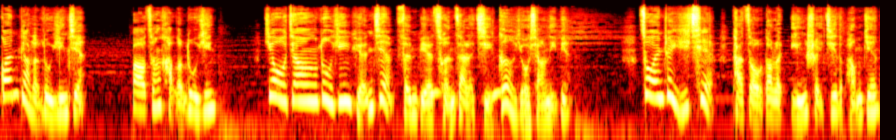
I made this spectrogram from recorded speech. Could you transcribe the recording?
关掉了录音键，保存好了录音，又将录音原件分别存在了几个邮箱里面。做完这一切，他走到了饮水机的旁边，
